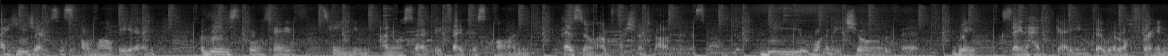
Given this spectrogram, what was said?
a huge emphasis on well-being, a really supportive team and also a big focus on personal and professional development as well. We want to make sure that we're staying ahead of the game, that we're offering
